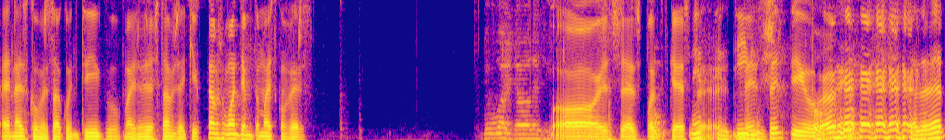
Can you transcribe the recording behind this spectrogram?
é nice conversar contigo, mas nós já estamos aqui. Estamos com quanto tempo mais de conversa? Duas horas. Poxa, esse podcast Nem nem sentiu. Pô. Ver?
